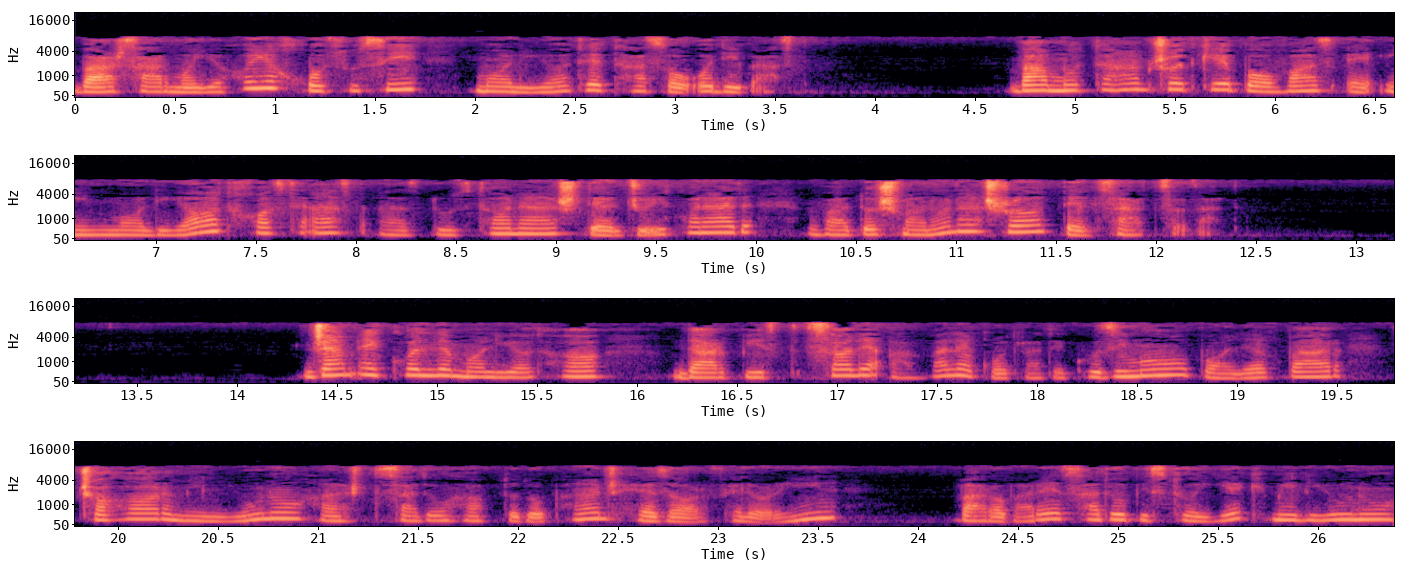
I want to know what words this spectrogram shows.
بر سرمایه های خصوصی مالیات تصاعدی بست. و متهم شد که با وضع این مالیات خواسته است از دوستانش دلجویی کند و دشمنانش را دلسرد سازد. جمع کل مالیات ها در 20 سال اول قدرت کوزیمو بالغ بر چهار میلیون و پنج هزار فلورین برابر 121 میلیون و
